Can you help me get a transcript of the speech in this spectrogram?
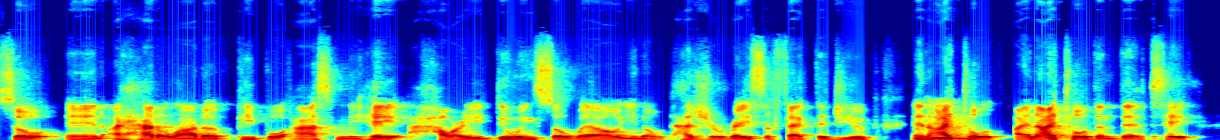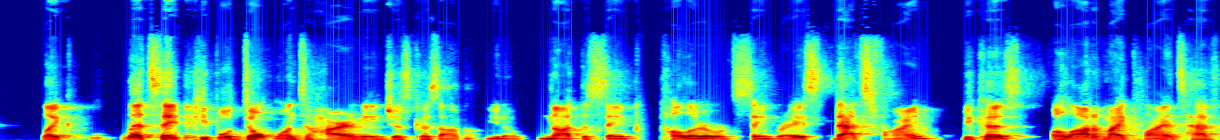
so, and I had a lot of people ask me, Hey, how are you doing so well? You know, has your race affected you? And mm-hmm. I told, and I told them this, Hey, like, let's say people don't want to hire me just because I'm, you know, not the same color or the same race. That's fine because a lot of my clients have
